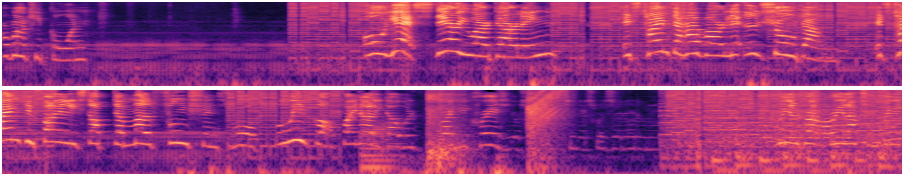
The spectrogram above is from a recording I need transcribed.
we're gonna keep going. Oh yes, there you are, darling. It's time to have our little showdown. It's time to finally stop the malfunctions rope. But we've got a finale that will drive you crazy or something. That's what I said, I don't know. Real drama, real action, real.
